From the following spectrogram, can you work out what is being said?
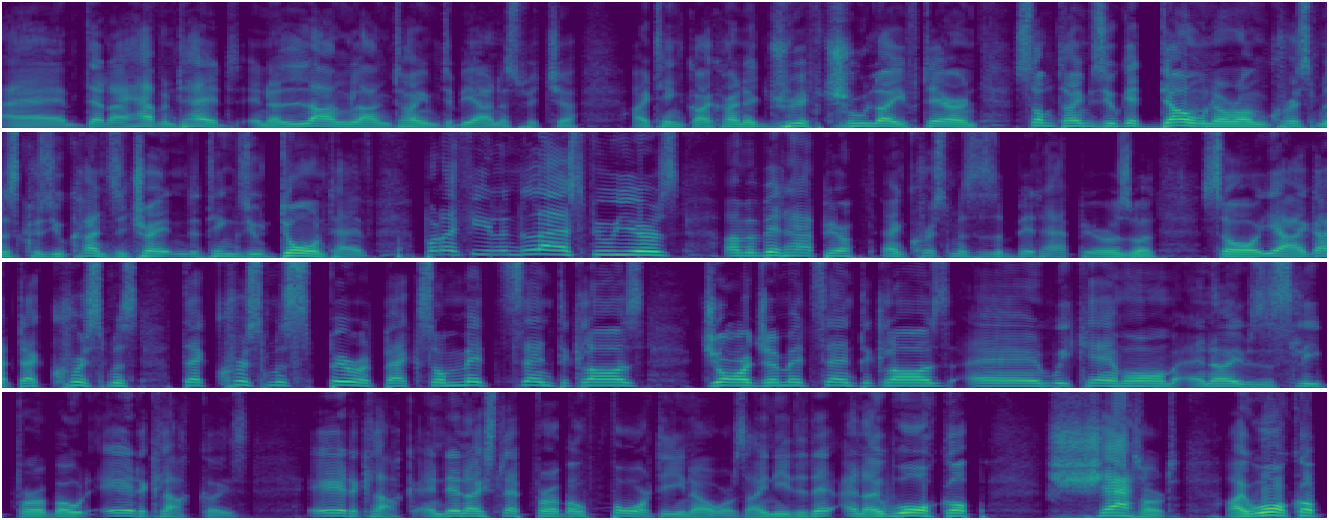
um, that I haven't had in a long, long time, to be honest with you. I think I kind of drift through life there, and sometimes you get down around Christmas because you concentrate on the things you don't have. But I feel in the last few years, I'm a bit happier, and Christmas is a bit happier as well. So yeah, I got that Christmas, that Christmas spirit back. So met Santa Claus, Georgia met Santa Claus, and we came home, and I was asleep for about eight o'clock, guys. Eight o'clock, and then I slept for about 14 hours. I needed it, and I woke up shattered. I woke up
